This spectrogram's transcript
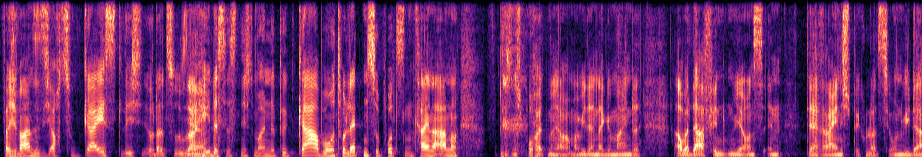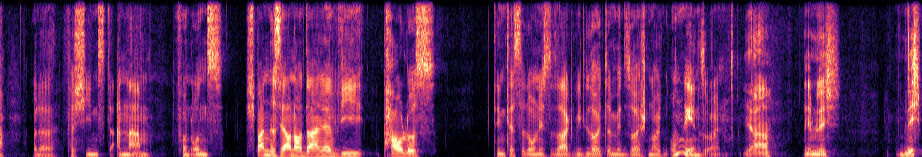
Vielleicht waren sie sich auch zu geistlich oder zu sagen, Ja. hey, das ist nicht meine Begabung, Toiletten zu putzen, keine Ahnung. Diesen Spruch hört man ja auch immer wieder in der Gemeinde. Aber da finden wir uns in der reinen Spekulation wieder oder verschiedenste Annahmen von uns. Spannend ist ja auch noch, Daniel, wie Paulus den Thessalonicher sagt, wie die Leute mit solchen Leuten umgehen sollen. Ja, nämlich nicht,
